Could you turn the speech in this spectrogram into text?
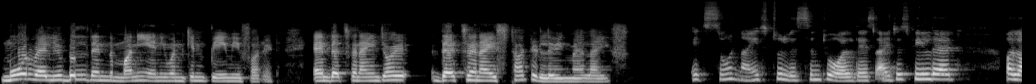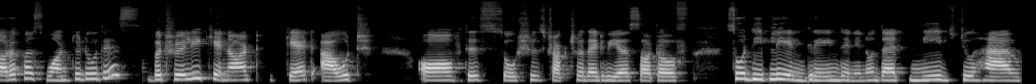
more valuable than the money anyone can pay me for it. And that's when I enjoy that's when I started living my life. it's so nice to listen to all this. I just feel that a lot of us want to do this, but really cannot get out of this social structure that we are sort of so deeply ingrained in, you know, that need to have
